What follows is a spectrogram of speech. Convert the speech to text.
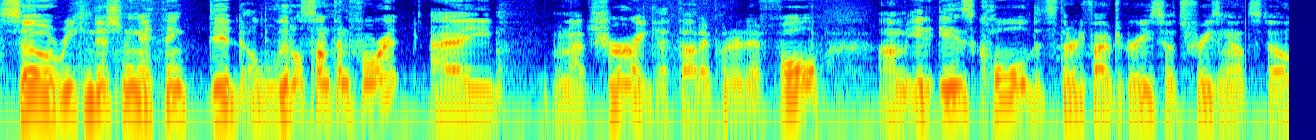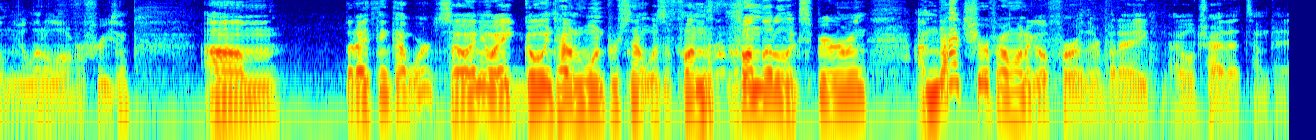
So reconditioning, I think, did a little something for it. I, I'm not sure. I, I thought I put it at full. Um, it is cold. It's 35 degrees, so it's freezing out still, a little over freezing. Um, but I think that worked. So anyway, going down 1% was a fun, fun little experiment. I'm not sure if I want to go further, but I, I will try that someday.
